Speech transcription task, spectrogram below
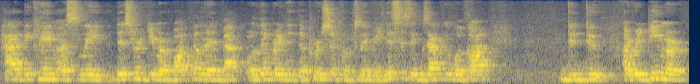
had become a slave. This Redeemer bought the land back or liberated the person from slavery. This is exactly what God did do. A Redeemer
